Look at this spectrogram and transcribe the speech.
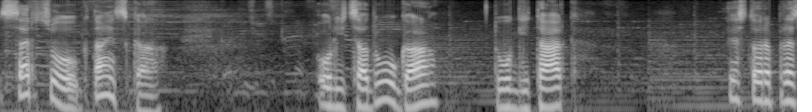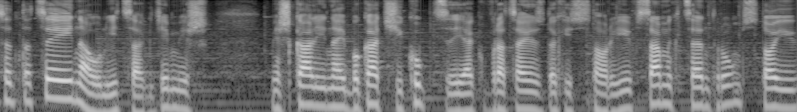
sercu Gdańska. Ulica Długa, Długi Targ. Jest to reprezentacyjna ulica, gdzie miesz mieszkali najbogatsi kupcy, jak wracając do historii. W samych centrum stoi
